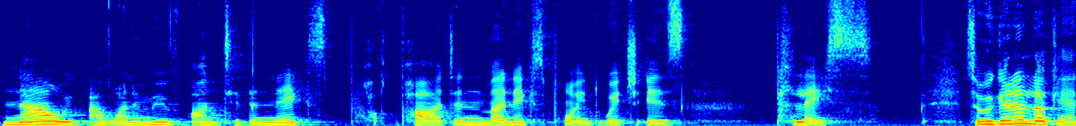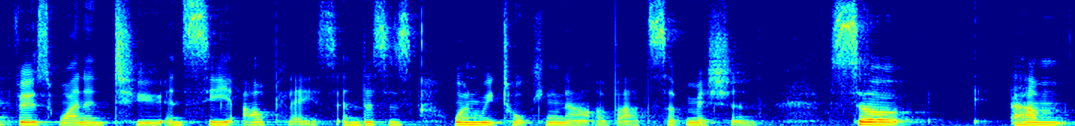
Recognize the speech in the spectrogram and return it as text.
now I want to move on to the next part and my next point, which is place. So we're going to look at verse 1 and 2 and see our place. And this is when we're talking now about submission. So um,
